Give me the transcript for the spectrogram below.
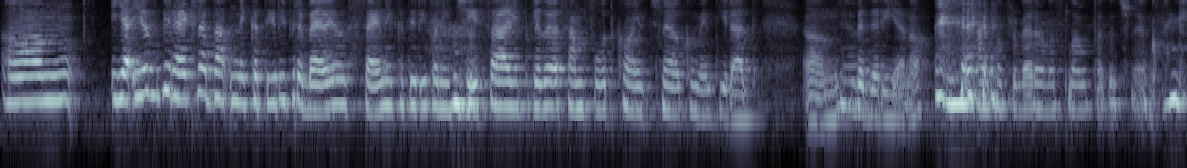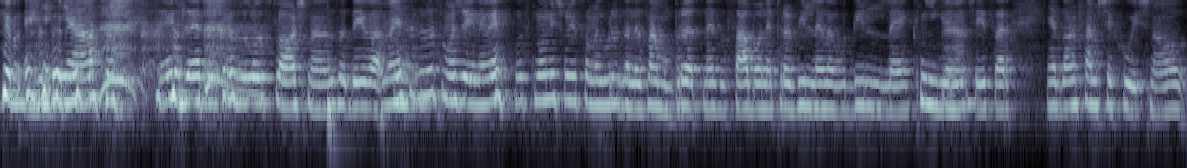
Um, Ja, jaz bi rekla, da nekateri preberejo vse, nekateri pa ničesar in pogledajo samo fotko in začnejo komentirati um, ja. bederije. No? Ali pa preberejo naslov in začnejo komentirati ja, se mi zdi, da je to zelo splošna zadeva. Meni ja. se zdi, da smo že vem, v osnovni šoli na gori, da ne znamo brati ne za sabo, ne pravilne navodilne knjige, ja. ničesar. In ja, danes sam še hujš. No?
